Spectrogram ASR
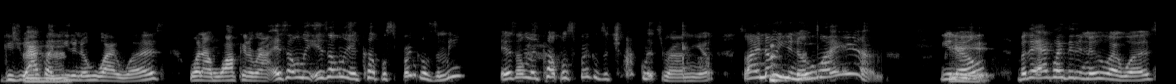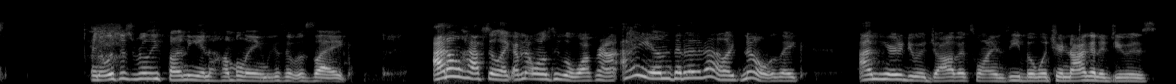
because you mm-hmm. act like mm-hmm. you didn't know who I was when I'm walking around. It's only it's only a couple sprinkles of me. There's only a couple sprinkles of chocolates around here. So I know you know who I am. You know? Yeah. But they act like they didn't know who I was. And it was just really funny and humbling because it was like, I don't have to like, I'm not one of those people walk around, I am da da da da. Like, no, like I'm here to do a job X, Y, and Z, but what you're not gonna do is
